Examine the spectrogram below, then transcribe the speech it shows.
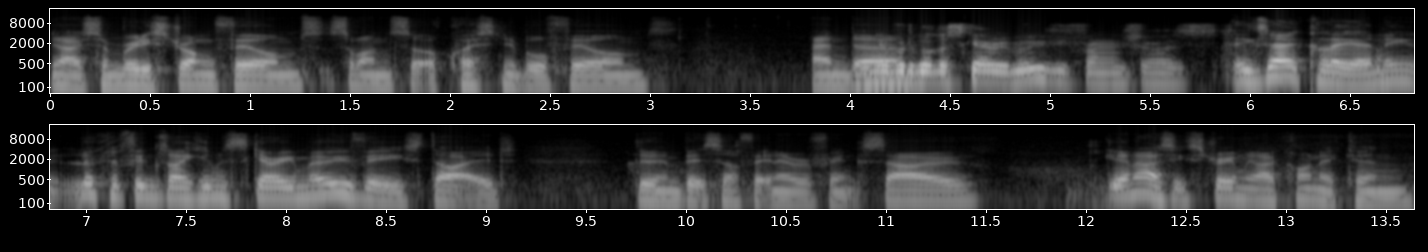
you know some really strong films, some sort of questionable films, and We never um, got the scary movie franchise. exactly. And then look at things like even Scary Movie started doing bits of it and everything. So you know it's extremely iconic and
